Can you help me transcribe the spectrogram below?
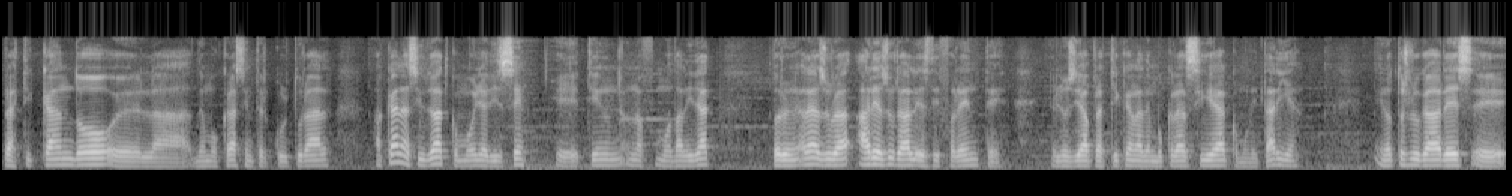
practicando eh, la democracia intercultural. Acá en la ciudad, como ella dice, eh, tiene una modalidad, pero en áreas, áreas rurales es diferente. Ellos ya practican la democracia comunitaria. En otros lugares eh,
